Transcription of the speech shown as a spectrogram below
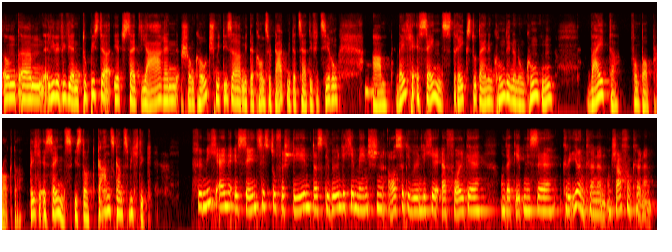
Und ähm, liebe Vivian, du bist ja jetzt seit Jahren schon Coach mit dieser, mit der Konsultat, mit der Zertifizierung. Mhm. Ähm, welche Essenz trägst du deinen Kundinnen und Kunden weiter von Bob Proctor? Welche Essenz ist dort ganz, ganz wichtig? Für mich eine Essenz ist zu verstehen, dass gewöhnliche Menschen außergewöhnliche Erfolge und Ergebnisse kreieren können und schaffen können.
